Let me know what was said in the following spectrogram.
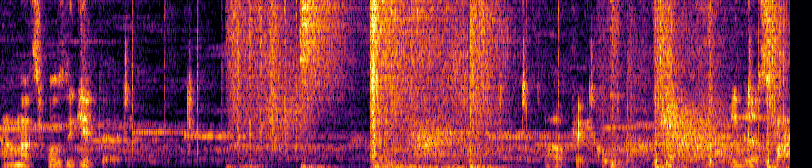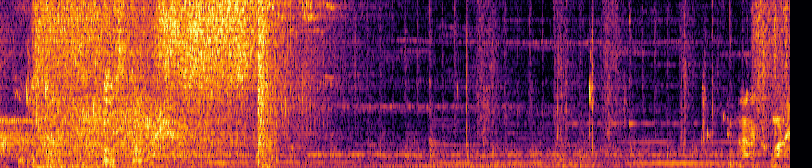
How am I supposed to get that? Okay, cool. He does spawn close to, close to land. Climb.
